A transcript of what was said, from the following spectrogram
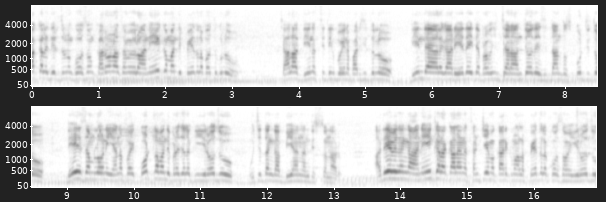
ఆకలి తీర్చడం కోసం కరోనా సమయంలో అనేక మంది పేదల బతుకులు చాలా దీనస్థితికి పోయిన పరిస్థితుల్లో దీన్ దయాళ్ గారు ఏదైతే ప్రవచించారో అంత్యోదయ సిద్ధాంతం స్ఫూర్తితో దేశంలోని ఎనభై కోట్ల మంది ప్రజలకు ఈరోజు ఉచితంగా బియ్యాన్ని అందిస్తున్నారు. అదేవిధంగా అనేక రకాలైన సంక్షేమ కార్యక్రమాల పేదల కోసం ఈరోజు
